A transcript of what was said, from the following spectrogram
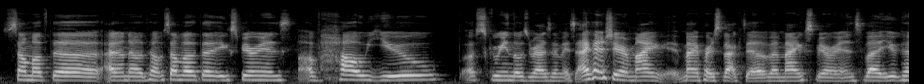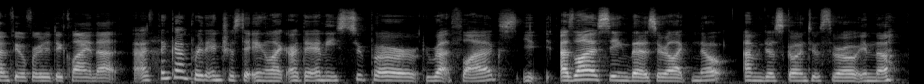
some of the I don't know some, of the experience of how you Uh, screen those resumes. I can share my my perspective and my experience, but you can feel free to decline that. I think I'm pretty interested in like, are there any super red flags? You, as long as seeing this, you're like, no, I'm just going to throw in the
